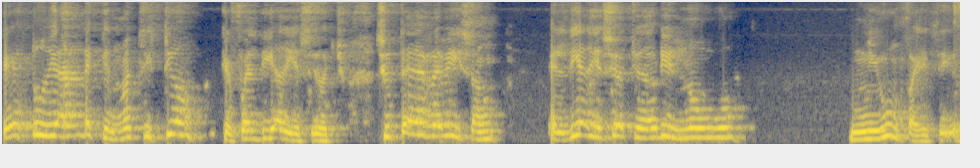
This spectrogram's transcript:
estudiante que no existió, que fue el día 18. Si ustedes revisan el día 18 de abril no hubo ni un fallecido,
